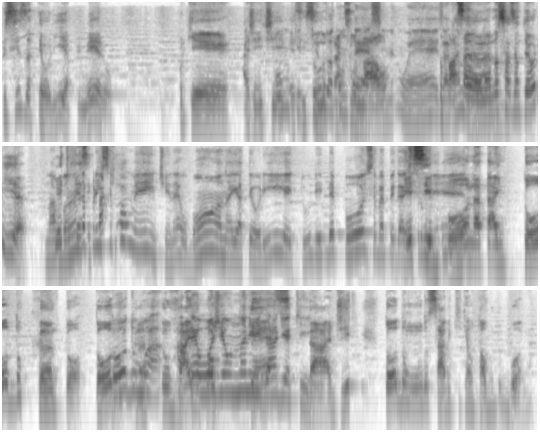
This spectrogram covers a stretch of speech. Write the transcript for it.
Precisa teoria primeiro? porque a gente, esse ensino tradicional, acontece, né? Ué, tu passa anos fazendo teoria. Na banda, assim, principalmente, né? O Bona e a teoria e tudo, e depois você vai pegar esse Bona tá em todo canto. Todo, todo canto. Vai até hoje é unanimidade aqui. Cidade, todo mundo sabe o que é o tal do Bona.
